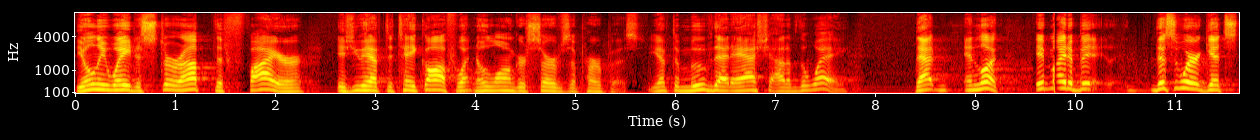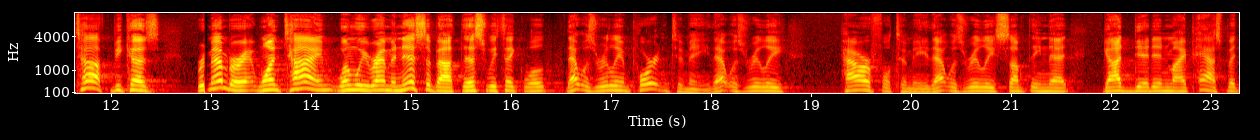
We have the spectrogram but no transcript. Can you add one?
The only way to stir up the fire is you have to take off what no longer serves a purpose. You have to move that ash out of the way. That and look, it might have been this is where it gets tough because remember at one time when we reminisce about this, we think, well, that was really important to me. That was really powerful to me. That was really something that God did in my past. But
